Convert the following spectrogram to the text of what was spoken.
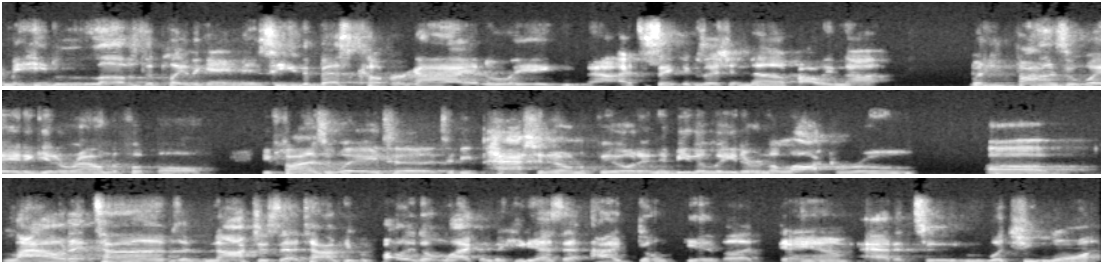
I mean, he loves to play the game. Is he the best cover guy in the league? No. At the safety position? No, probably not. But he finds a way to get around the football. He finds a way to, to be passionate on the field and then be the leader in the locker room. Uh, loud at times, obnoxious at times. People probably don't like him, but he has that I don't give a damn attitude. What you want,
